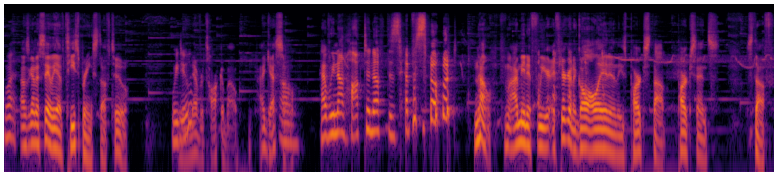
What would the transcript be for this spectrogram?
What? I was gonna say we have Teespring stuff too. We do? never talk about. I guess so. Oh. Have we not hawked enough this episode? No, I mean if we if you're gonna go all in in these park stop park scents stuff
